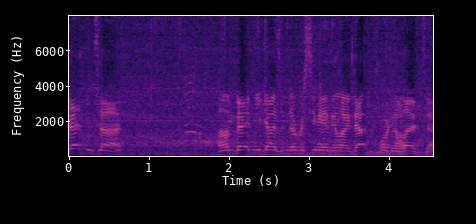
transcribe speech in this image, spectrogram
betting time. I'm betting you guys have never seen anything like that before in your lifetime.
